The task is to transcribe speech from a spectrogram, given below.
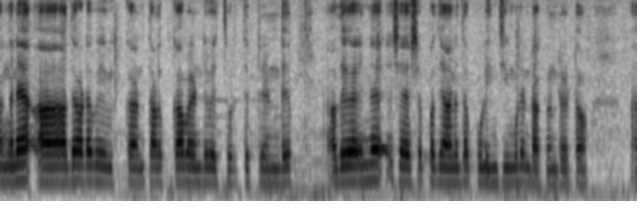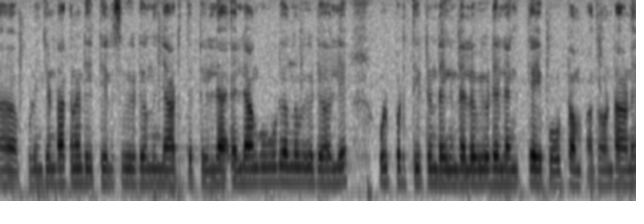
അങ്ങനെ അതവിടെ വേവിക്കാൻ തിളക്കാൻ വേണ്ടി വെച്ച് കൊടുത്തിട്ടുണ്ട്. അത് കഴിഞ്ഞ ശേഷം ഇപ്പോൾ ഞാനിത് പുളിഞ്ചിയും കൂടി ഉണ്ടാക്കുന്നുണ്ട് കേട്ടോ. പുളിഞ്ചി ഉണ്ടാക്കുന്ന ഡീറ്റെയിൽസ് വീഡിയോ ഒന്നും ഞാൻ എടുത്തിട്ടില്ല. എല്ലാം കൂടി ഒന്ന് വീഡിയോയിൽ ഉൾപ്പെടുത്തിയിട്ടുണ്ടെങ്കിലോ വീഡിയോ ലെങ്ത്തി ആയി പോകട്ടോ അതുകൊണ്ടാണ്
